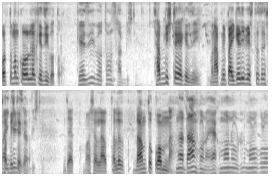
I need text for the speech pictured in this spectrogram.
বর্তমান করলার কেজি কত? কেজি বর্তমান ছাব্বিশ টাকা। ছাব্বিশ টাকা কেজি? মানে আপনি পাইকারি বেচতেছেন ছাব্বিশ টাকা? যাক মাশাল্লাহ তাহলে দাম তো কম না। না দাম কোনো এক মন মনে করো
